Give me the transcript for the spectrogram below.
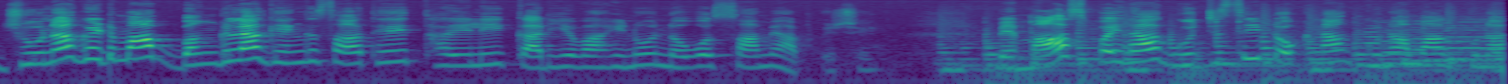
જૂનાગઢમાં બંગલા ગેંગ સાથે થયેલી કાર્યવાહીનો નવો સામે આવ્યો છે. બે માસ પહેલા ગુજસી ટોકના ગુનામાં ગુના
